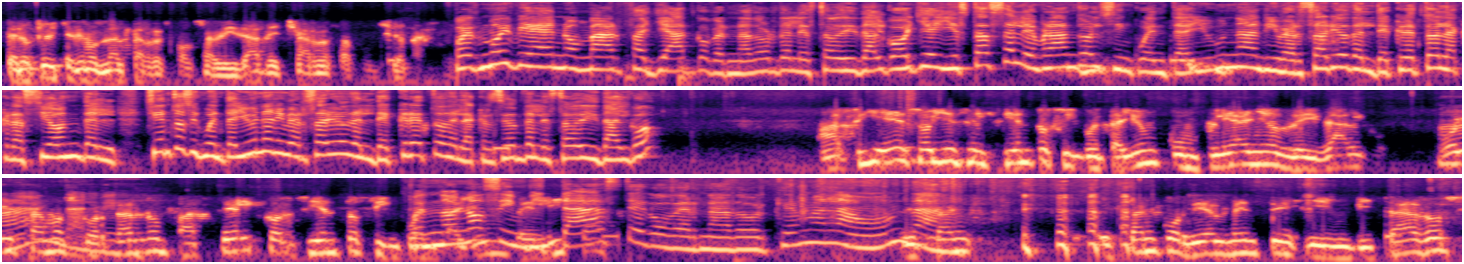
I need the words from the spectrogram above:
pero que hoy tenemos la alta responsabilidad de echarlas a funcionar. Pues muy bien, Omar Fayad, gobernador del estado de Hidalgo. Oye, y está celebrando el 51 aniversario del decreto de la creación del 151 aniversario del decreto de la creación del estado de Hidalgo. Así es, hoy es el 151 cumpleaños de Hidalgo. Hoy estamos cortando un pastel con 150. Pues no nos invitaste, gobernador. Qué mala onda. Están, cordialmente invitados.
